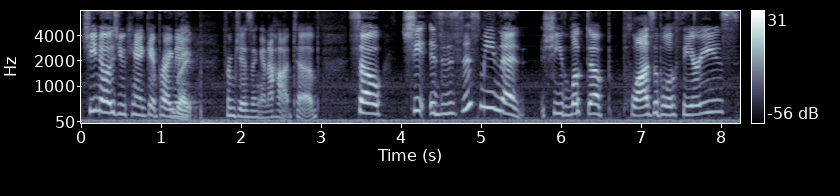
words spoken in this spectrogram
She knows you can't get pregnant Right. from jizzing in a hot tub. So she is. Does this mean that she looked up plausible theories,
